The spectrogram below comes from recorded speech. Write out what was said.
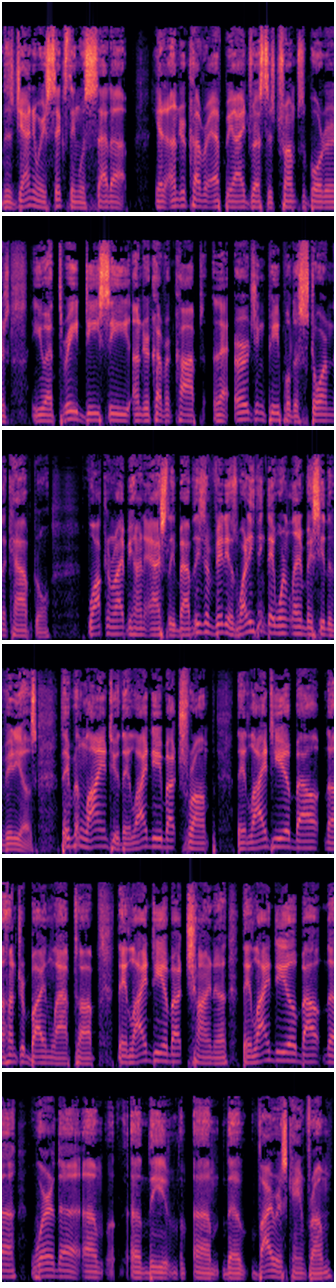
this January 6th thing was set up you had undercover FBI dressed as Trump supporters. You had three D.C. undercover cops that urging people to storm the Capitol walking right behind Ashli Babbitt. These are videos. Why do you think they wouldn't let anybody see the videos? They've been lying to you. They lied to you about Trump. They lied to you about the Hunter Biden laptop. They lied to you about China. They lied to you about the where the um, uh, the um, the virus came from.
